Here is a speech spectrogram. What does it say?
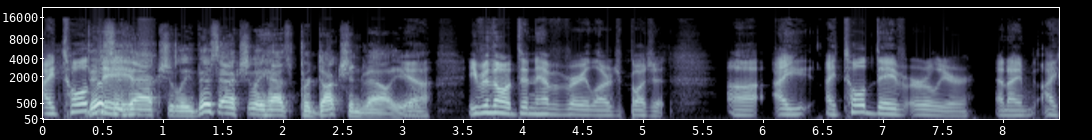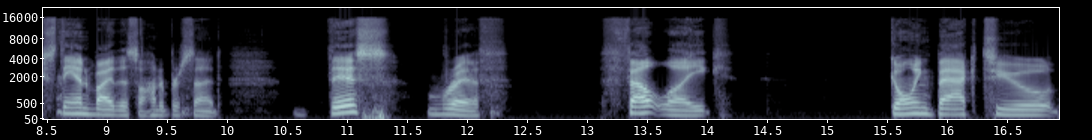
I told this Dave is actually this actually has production value. Yeah, even though it didn't have a very large budget. Uh, I I told Dave earlier, and I I stand by this 100%. This riff felt like going back to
